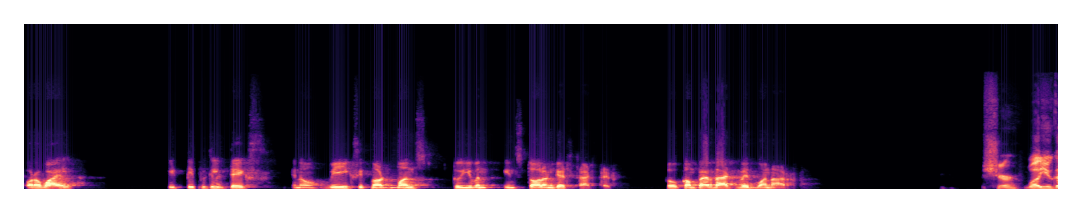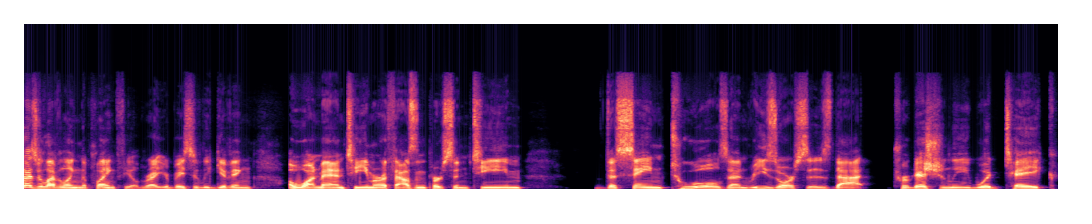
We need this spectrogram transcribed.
for a while, it typically takes you know weeks, if not months, to even install and get started. So compare that with one hour. Sure. Well, you guys are leveling the playing field, right? You're basically giving a one man team or a thousand person team the same tools and resources that traditionally would take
